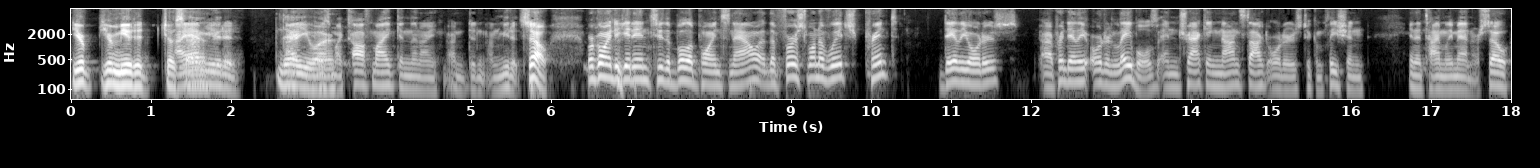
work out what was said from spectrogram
You're you're muted, Josiah. I am muted. There I, you are. my cough mic, and then I, I didn't unmute it. So we're going to get into the bullet points now. The first one of which print daily orders, uh, print daily order labels, and tracking non-stocked orders to completion in a timely manner. So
